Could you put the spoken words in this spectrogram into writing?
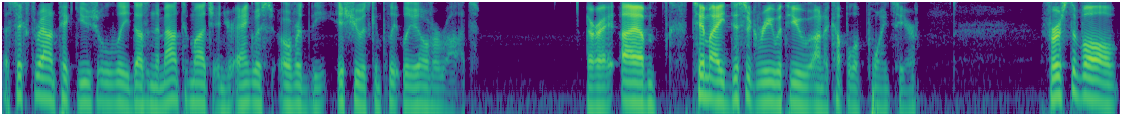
A sixth round pick usually doesn't amount to much, and your anguish over the issue is completely overwrought. All right. Um, Tim, I disagree with you on a couple of points here. First of all,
